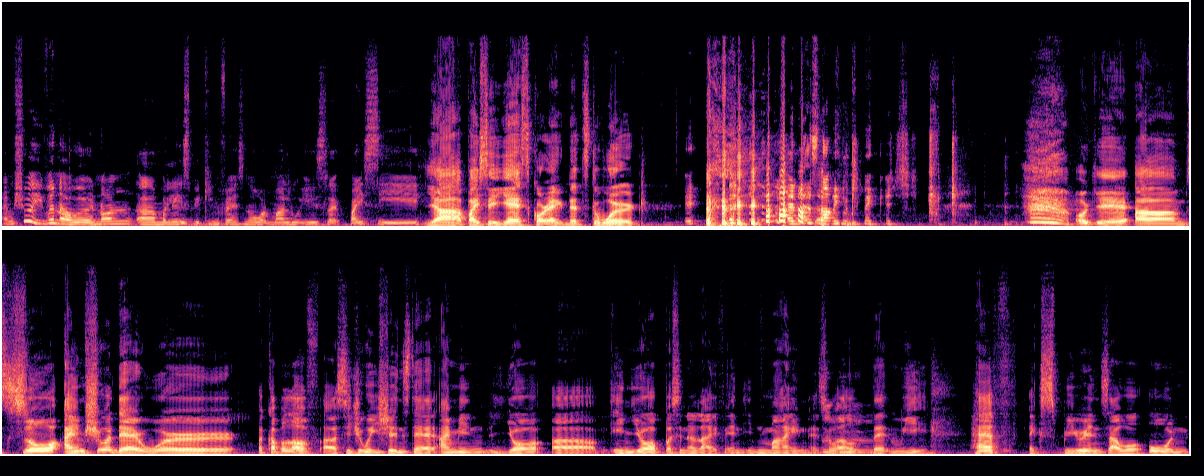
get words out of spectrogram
I'm sure even our non uh, Malay speaking friends know what malu is like paise. Yeah, paise. Yes, correct. That's the word. Eh? and that's not English. okay. Um. So I'm sure there were a couple of uh, situations that I mean your uh in your personal life and in mine as well that we have experienced our own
